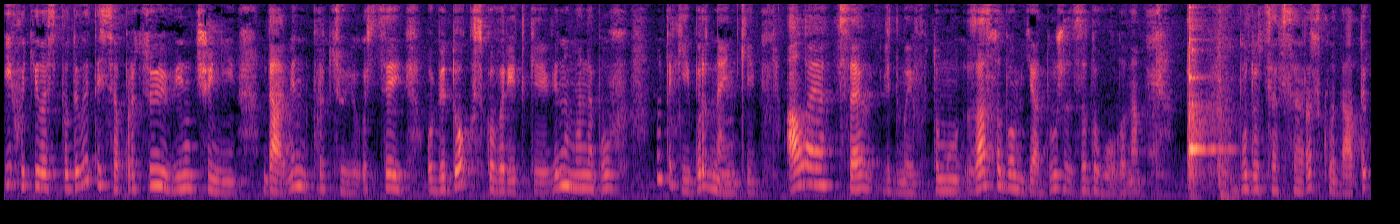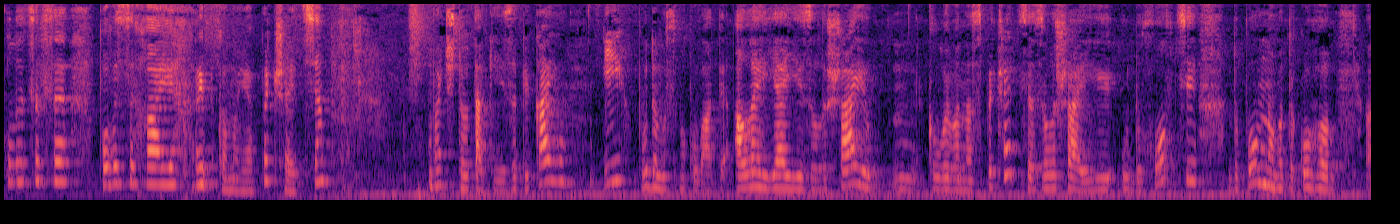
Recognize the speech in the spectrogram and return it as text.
І хотілося подивитися, працює він чи ні. Да, він працює. Ось цей обідок сковорідки, він у мене був ну, такий брудненький, але все відмив. Тому засобом я дуже задоволена. Так, буду це все розкладати, коли це все повисихає. Рибка моя печеться. Бачите, отак її запікаю і будемо смакувати. Але я її залишаю, коли вона спечеться, залишаю її у духовці до повного такого е,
